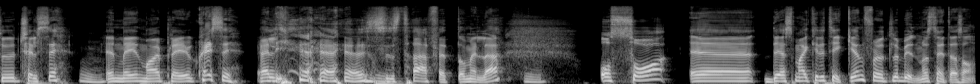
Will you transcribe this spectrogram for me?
to Chelsea and made my player crazy. Jeg, jeg syns det er fett å melde. Og så eh, Det som er kritikken, for til å begynne med så tenkte jeg sånn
